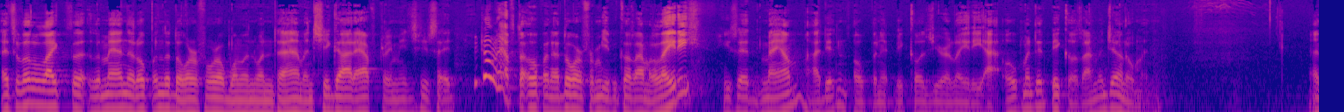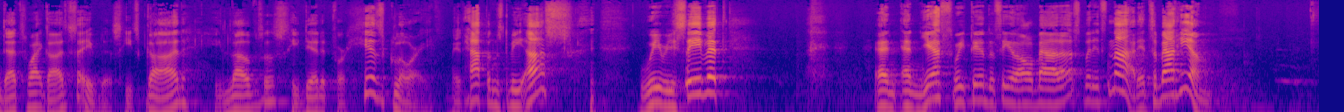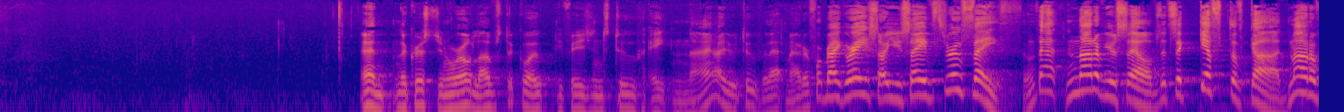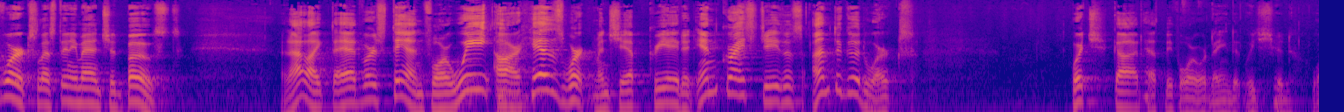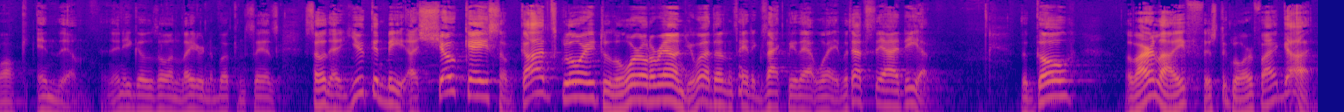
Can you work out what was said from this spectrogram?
It's a little like the, the man that opened the door for a woman one time, and she got after him, and she said, You don't have to open a door for me because I'm a lady. He said, Ma'am, I didn't open it because you're a lady. I opened it because I'm a gentleman. And that's why God saved us. He's God. He loves us. He did it for His glory. It happens to be us. we receive it. And, and yes, we tend to see it all about us, but it's not. It's about Him. And the Christian world loves to quote Ephesians 2 8 and 9. I do too, for that matter. For by grace are you saved through faith, and that not of yourselves. It's a gift of God, not of works, lest any man should boast. And I like to add verse 10 For we are his workmanship, created in Christ Jesus unto good works, which God hath before ordained that we should walk in them. And then he goes on later in the book and says, so that you can be a showcase of God's glory to the world around you. Well, it doesn't say it exactly that way, but that's the idea. The goal of our life is to glorify God.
